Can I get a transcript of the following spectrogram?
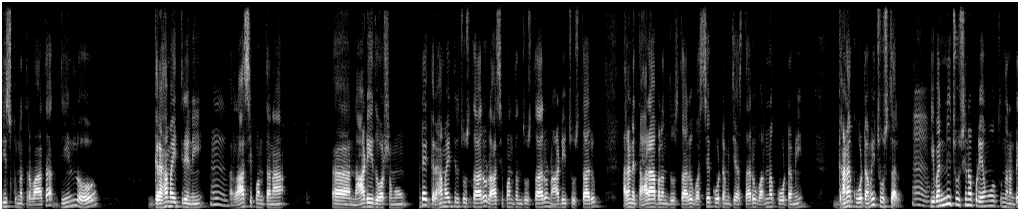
తీసుకున్న తర్వాత దీనిలో గ్రహమైత్రి అని రాశి పొంతన నాడీ దోషము. అంటే గ్రహమైత్రి చూస్తారు రాశి పొంతన చూస్తారు నాడీ చూస్తారు. అలానే తారాబలం చూస్తారు వస్య కూటమి చేస్తారు వర్ణ కూటమి గణ కూటమి చూస్తారు ఇవన్నీ చూసినప్పుడు ఏమవుతుందనంటే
